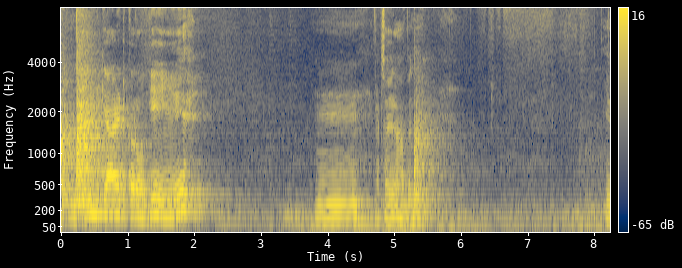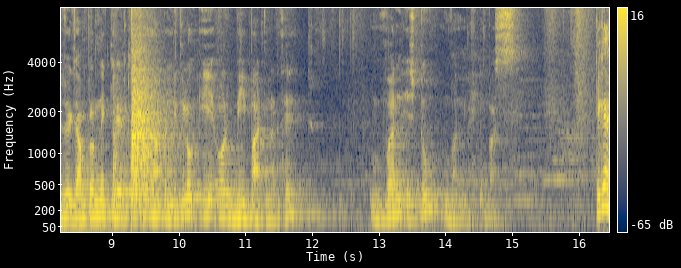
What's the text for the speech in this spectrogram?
लाइन क्या ऐड करोगे हम्म, अच्छा यहाँ पे ये जो एग्जाम्पल हमने क्रिएट किया था यहाँ पे लिख लो ए और बी पार्टनर थे वन इज टू वन में बस ठीक है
